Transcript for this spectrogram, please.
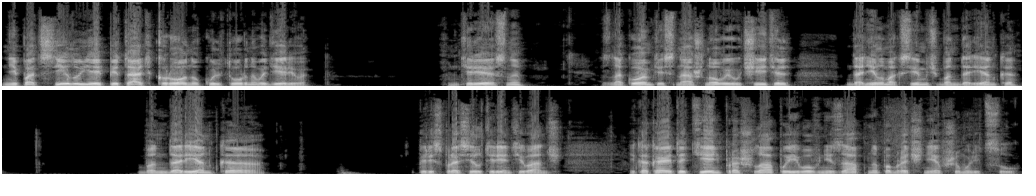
Не под силу ей питать крону культурного дерева. Интересно. Знакомьтесь, наш новый учитель Данила Максимович Бондаренко. Бондаренко? переспросил Терентий Иванович, и какая-то тень прошла по его внезапно помрачневшему лицу.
